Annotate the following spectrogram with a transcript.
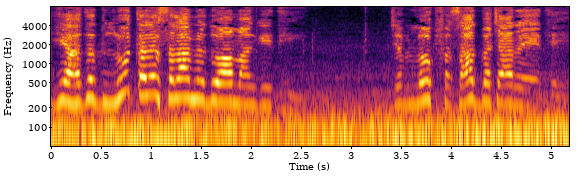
یہ حضرت لوت علیہ السلام نے دعا مانگی تھی۔ جب لوگ فساد بچا رہے تھے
